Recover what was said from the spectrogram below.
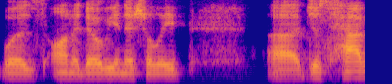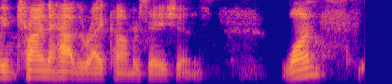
was on Adobe initially, uh, just having trying to have the right conversations. Once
